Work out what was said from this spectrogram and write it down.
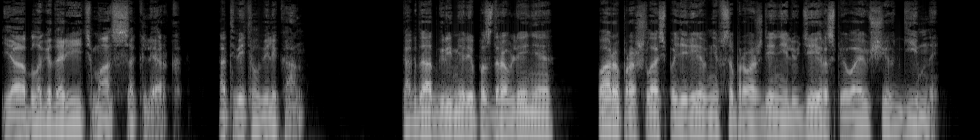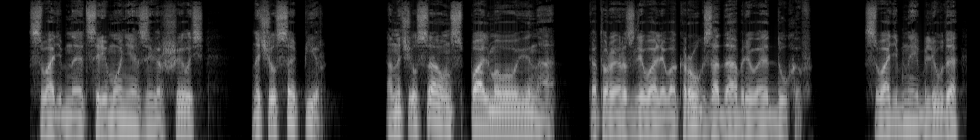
«Я благодарить, масса клерк», — ответил великан. Когда отгремели поздравления, пара прошлась по деревне в сопровождении людей, распевающих гимны. Свадебная церемония завершилась, начался пир, а начался он с пальмового вина, которое разливали вокруг, задабривая духов. Свадебные блюда —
